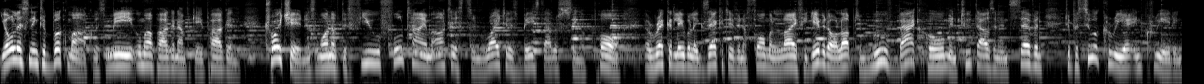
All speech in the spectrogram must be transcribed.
You're listening to Bookmark with me, Umapagan Ampikaipakan. Troy Chin is one of the few full time artists and writers based out of Singapore. A record label executive in a former life, he gave it all up to move back home in 2007 to pursue a career in creating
